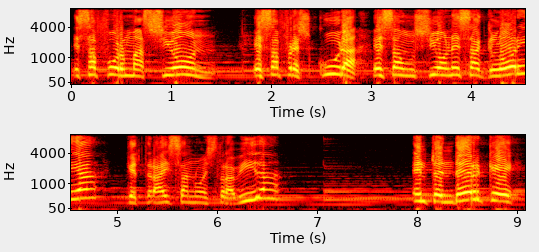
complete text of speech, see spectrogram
Esa formación, esa frescura, esa unción, esa gloria que traes a nuestra vida Entender que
